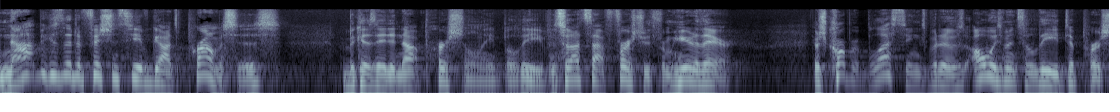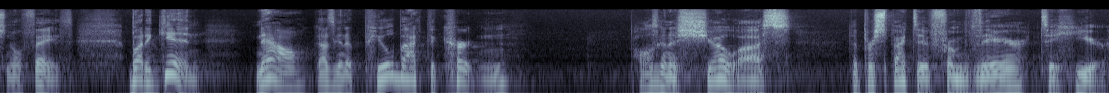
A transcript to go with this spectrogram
not because of the deficiency of God's promises, but because they did not personally believe. And so that's that first truth from here to there. There's corporate blessings, but it was always meant to lead to personal faith. But again, now God's going to peel back the curtain. Paul's going to show us the perspective from there to here.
